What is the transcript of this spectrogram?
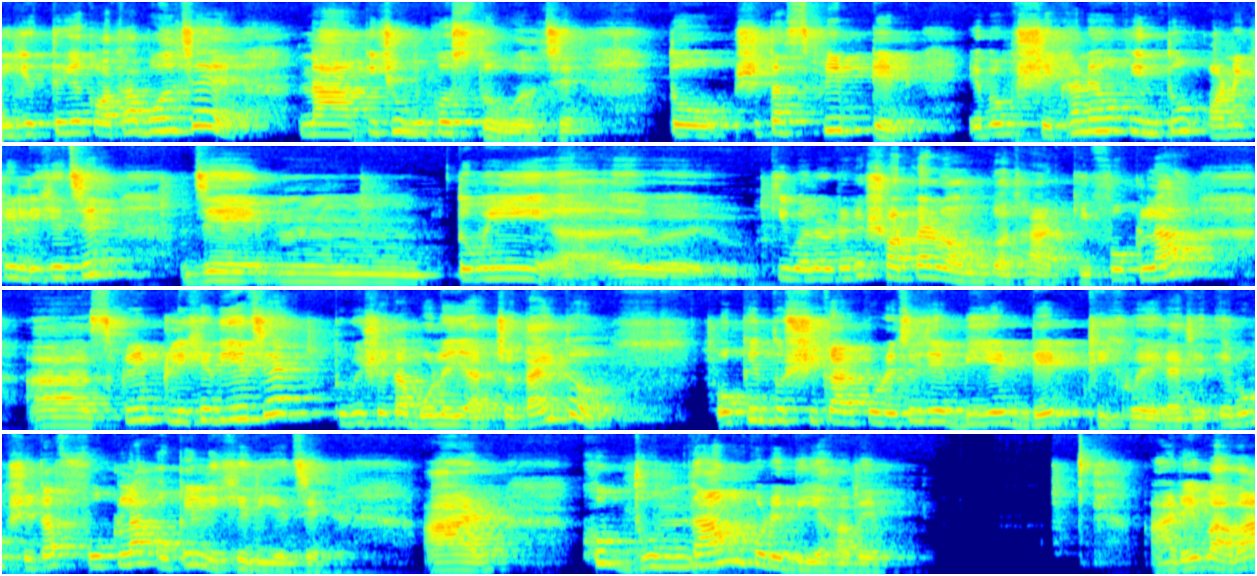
নিজের থেকে কথা বলছে না কিছু মুখস্থ বলছে। তো সেটা স্ক্রিপ্টেড এবং সেখানেও কিন্তু অনেকে লিখেছে যে তুমি কি বলে ওটাকে? সরকারবাবুর কথা আর কি, ফোকলা স্ক্রিপ্ট লিখে দিয়েছে, তুমি সেটা বলে যাচ্ছ, তাই তো? ও কিন্তু স্বীকার করেছে যে বিয়ের ডেট ঠিক হয়ে গেছে এবং সেটা ফোকলা ওকে লিখে দিয়েছে। আর খুব ধুমধাম করে বিয়ে হবে। আরে বাবা,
